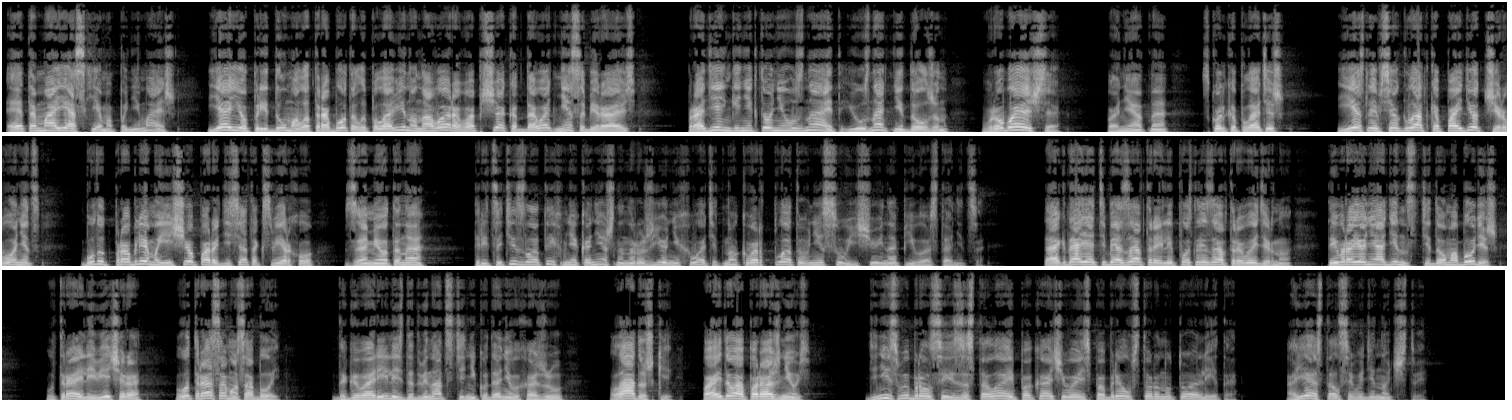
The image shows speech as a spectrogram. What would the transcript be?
Это моя схема, понимаешь? Я ее придумал, отработал, и половину навара в общак отдавать не собираюсь. Про деньги никто не узнает и узнать не должен. Врубаешься? Понятно. Сколько платишь? Если все гладко пойдет, червонец. Будут проблемы еще пара десяток сверху. Заметано. Тридцати золотых мне, конечно, на ружье не хватит, но квартплату внесу, еще и на пиво останется. — Тогда я тебя завтра или послезавтра выдерну. Ты в районе одиннадцати дома будешь? — Утра или вечера? — Утра, само собой. — Договорились, до двенадцати никуда не выхожу. — Ладушки, пойду опорожнюсь. Денис выбрался из-за стола и, покачиваясь, побрел в сторону туалета. А я остался в одиночестве.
